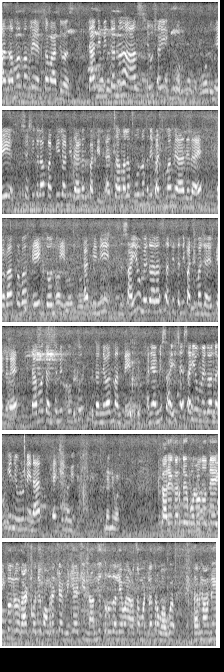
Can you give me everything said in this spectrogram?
आज अमर मांगले यांचा वाढदिवस. त्यानिमित्तानं आज शिवशाही हो, हे जे शशिकला पाटील आणि दयानंद पाटील यांचा आम्हाला पूर्णपणे पाठिंबा मिळालेला आहे. प्रभाग क्रमांक एक दोन तीन. या तिन्ही साई उमेदवारांसाठी त्यांनी पाठिंबा जाहीर केलेला आहे. त्यामुळे त्यांचं मी खूप खूप धन्यवाद मानते. आणि आम्ही साईचे साही उमेदवार नक्की निवडून येणार याची ग्वाही देते. धन्यवाद. कार्यकर्ते बोलत होते. इथून राष्ट्रवादी काँग्रेसच्या विजयाची नांदी सुरू झाली आहे. असं म्हटलं तर वावगं ठरणार नाही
